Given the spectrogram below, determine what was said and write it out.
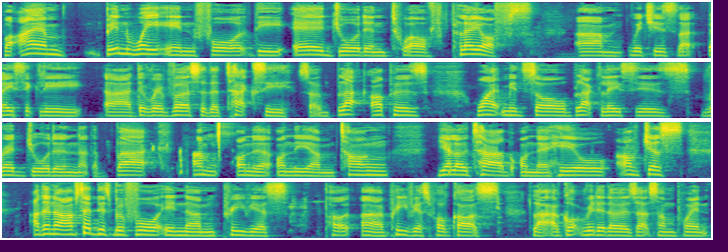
But I am been waiting for the Air Jordan 12 playoffs, um, which is that basically uh, the reverse of the taxi. So black uppers, white midsole, black laces, red Jordan at the back, um, on the on the um tongue, yellow tab on the heel. I've just, I don't know. I've said this before in um previous po- uh, previous podcasts. Like I got rid of those at some point.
